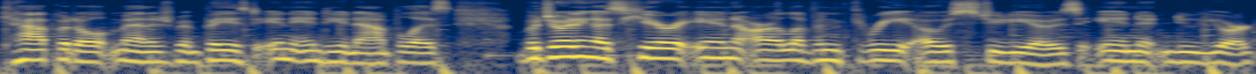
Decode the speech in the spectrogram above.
Capital Management based in Indianapolis, but joining us here in our 1130 studios in New York.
